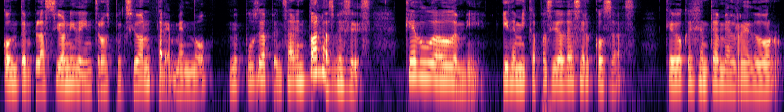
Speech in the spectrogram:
contemplación y de introspección tremendo, me puse a pensar en todas las veces que he dudado de mí y de mi capacidad de hacer cosas que veo que gente a mi alrededor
